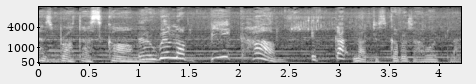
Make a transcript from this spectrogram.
Has brought us calm. There will not be calm if Katna discovers our plan.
